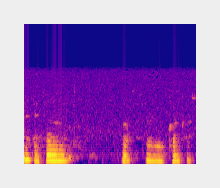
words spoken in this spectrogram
Okay, um, not very contrast.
